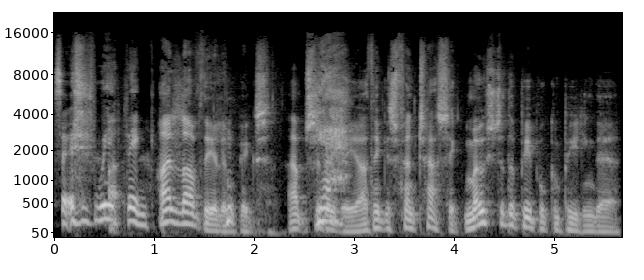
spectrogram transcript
So it's a weird thing. I love the Olympics. Absolutely. I think it's fantastic. Most of the people competing there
